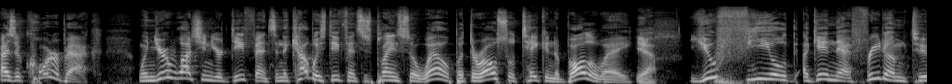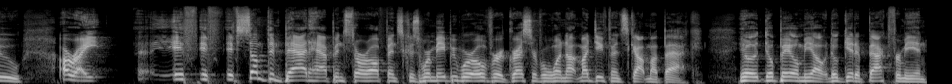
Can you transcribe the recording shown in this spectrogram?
as a quarterback, when you're watching your defense, and the Cowboys defense is playing so well, but they're also taking the ball away. Yeah. You feel again that freedom to, all right, if if if something bad happens to our offense because we're maybe we're over aggressive or whatnot, my defense got my back. You know, they'll bail me out. They'll get it back for me. And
